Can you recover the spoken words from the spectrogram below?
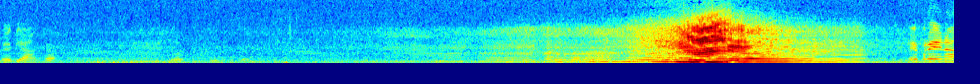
Se è bianca. E frena!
